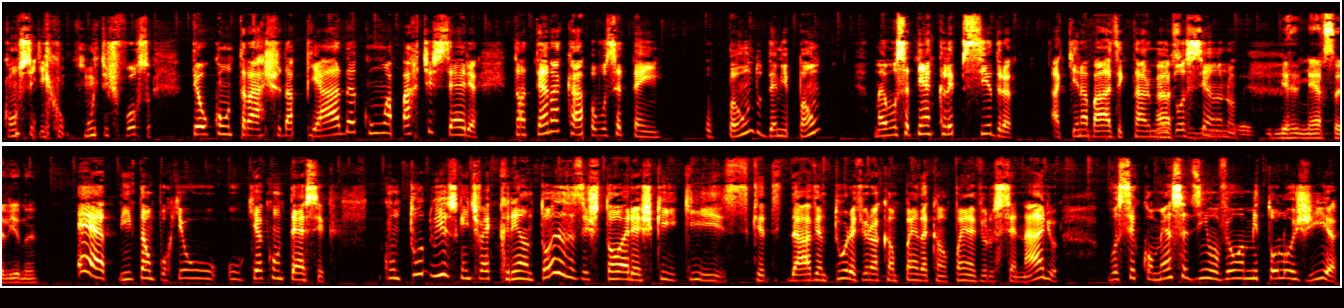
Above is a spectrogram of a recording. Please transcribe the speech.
conseguir, com muito esforço, ter o contraste da piada com a parte séria. Então, até na capa você tem o pão do Demipão mas você tem a clepsidra aqui na base, que tá no meio ah, do sim, oceano. Imersa ali, né? É, então, porque o, o que acontece? Com tudo isso que a gente vai criando, todas as histórias que, que, que da aventura viram a campanha, da campanha viram o cenário, você começa a desenvolver uma mitologia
